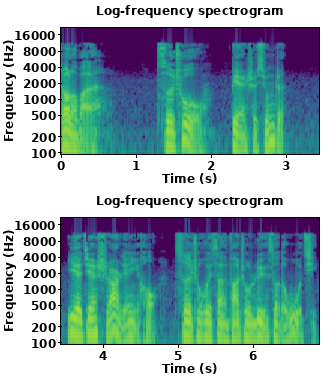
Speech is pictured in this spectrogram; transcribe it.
赵老板，此处便是凶镇。夜间十二点以后，此处会散发出绿色的雾气。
